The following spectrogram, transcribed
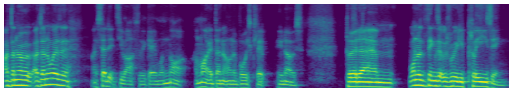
I don't know, I don't know whether I said it to you after the game or not. I might have done it on a voice clip. Who knows? But um, one of the things that was really pleasing,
